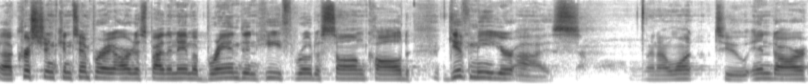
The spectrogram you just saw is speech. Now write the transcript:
a Christian contemporary artist by the name of Brandon Heath wrote a song called Give Me Your Eyes. And I want to end our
